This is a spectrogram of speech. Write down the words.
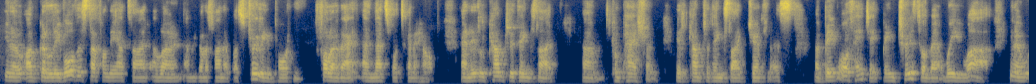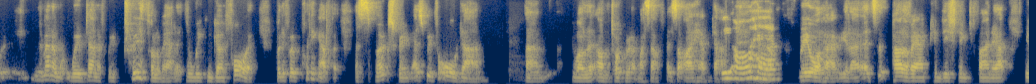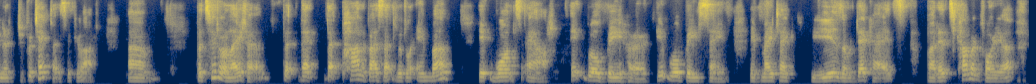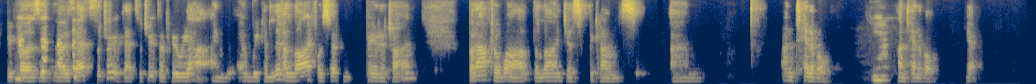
you know, I've got to leave all this stuff on the outside alone and we've got to find out what's truly important, follow that, and that's what's going to help. And it'll come to things like um, compassion, it'll come to things like gentleness, uh, being authentic, being truthful about where you are. You know, no matter what we've done, if we're truthful about it, then we can go forward. But if we're putting up a, a smokescreen, as we've all done, um, well, I'm talking about myself, as I have done. We all have. we all have, you know, it's part of our conditioning to find out, you know, to protect us, if you like. Um, but sooner or later, that, that, that part of us, that little ember, it wants out. It will be heard. It will be seen. It may take years or decades, but it's coming for you because it knows that's the truth. That's the truth of who we are. And, and we can live a life for a certain period of time but after a while, the lie just becomes um, untenable. Yeah. Untenable. Yeah.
